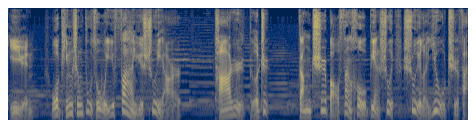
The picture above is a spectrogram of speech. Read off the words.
依云：“我平生不足为饭与睡耳，他日得志，当吃饱饭后便睡，睡了又吃饭。”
